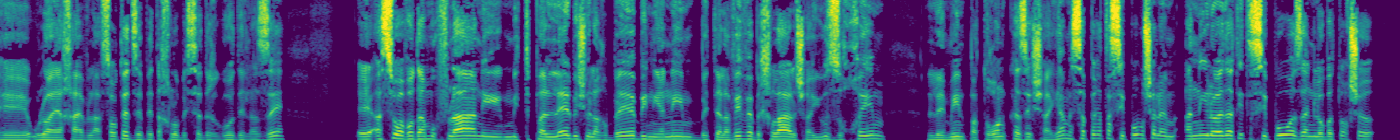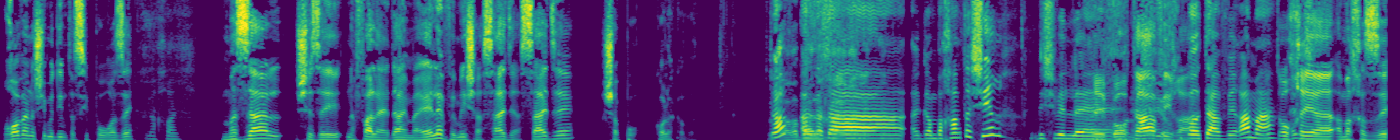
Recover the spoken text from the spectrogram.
אה, הוא לא היה חייב לעשות את זה, בטח לא בסדר גודל הזה. אה, עשו עבודה מופלאה, אני מתפלל בשביל הרבה בניינים בתל אביב ובכלל, שהיו זוכים למין פטרון כזה, שהיה מספר את הסיפור שלהם. אני לא ידעתי את הסיפור הזה, אני לא בטוח שרוב האנשים יודעים את הסיפור הזה. נכון. מזל שזה נפל לידיים האלה, ומי שעשה את זה, עשה את זה, שאפו, כל הכבוד. טוב, אז אתה גם בחרת שיר בשביל... אה, אה, באותה אווירה, באותה אווירה, מה? מתוך? אה, המחזה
